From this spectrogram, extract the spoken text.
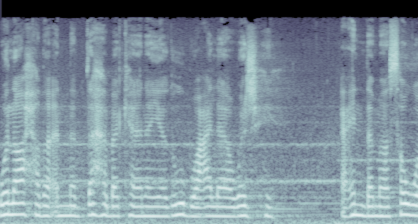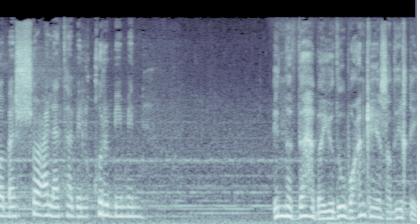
ولاحظ أن الذهب كان يذوب على وجهه عندما صوب الشعلة بالقرب منه. إن الذهب يذوب عنك يا صديقي.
